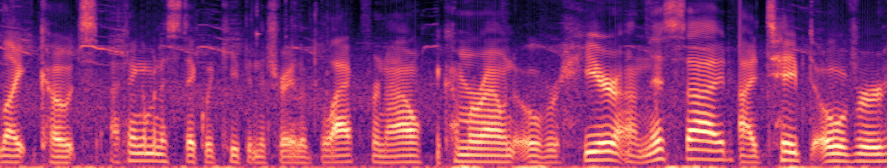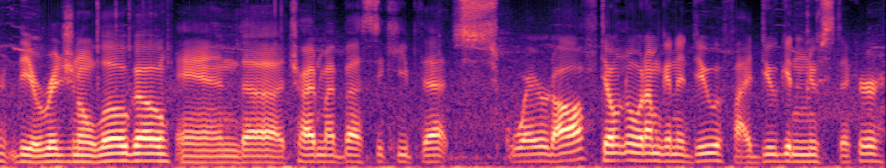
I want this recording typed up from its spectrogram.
light coats. I think I'm gonna stick with keeping the trailer black for now. I come around over here on this side. I taped over the original logo and uh, tried my best to keep that squared off. Don't know what I'm gonna do if I do get a new sticker.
